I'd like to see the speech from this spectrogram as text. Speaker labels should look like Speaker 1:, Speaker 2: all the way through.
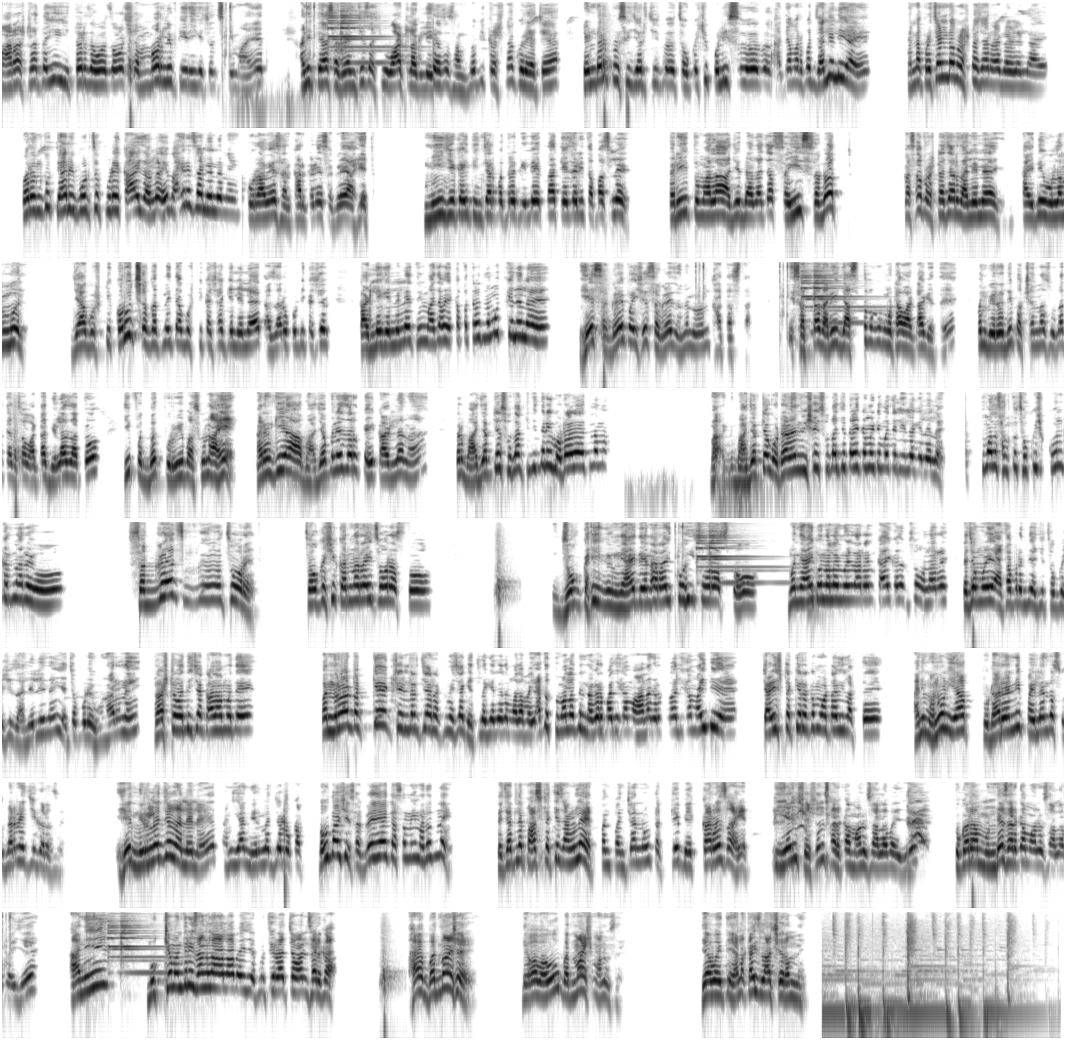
Speaker 1: महाराष्ट्रातही इतर जवळजवळ शंभर लिफ्ट इरिगेशन स्कीम आहेत. आणि त्या सगळ्यांचीच अशी वाट लागली. असं सांगतो की कृष्णा खोऱ्याच्या टेंडर प्रोसिजरची चौकशी पोलीस खात्यामार्फत झालेली आहे. त्यांना प्रचंड भ्रष्टाचार आढळलेला आहे. परंतु त्या रिपोर्टचं पुढे काय झालं हे बाहेरच आलेलं नाही. पुरावे सरकारकडे सगळे आहेत. मी जे काही तीन चार पत्र दिले आहेत ना ते जरी तपासले तरी तुम्हाला अजितदादाच्या सही सगत कसा भ्रष्टाचार झालेला आहे कायदे उल्लंघून ज्या गोष्टी करूच शकत नाही त्या गोष्टी कशा केलेल्या आहेत? हजारो कोटी कसे काढले गेलेले आहेत? मी माझ्या एका पत्रात नमूद केलेलं आहे. हे सगळे पैसे सगळे जण मिळून खात असतात. सत्ताधारी जास्त मोठा वाटा घेते पण विरोधी पक्षांना सुद्धा त्यांचा वाटा दिला जातो. ही पद्धत पूर्वीपासून आहे. कारण की भाजपने जर हे काढलं ना तर भाजपचे सुद्धा कितीतरी घोटाळे आहेत ना मग. भाजपच्या घोटाळ्यांविषयी सुद्धा चितळे कमिटीमध्ये लिहिलं गेलेलं आहे. तुम्हाला सांगतो चौकशी कोण करणार आहे हो? सगळेच चोर आहेत. चौकशी करणाराही चोर असतो. जो काही न्याय देणाराही तोही चोर असतो. मग न्याय कोणाला मिळणार आहे आणि काय कसं होणार आहे? त्याच्यामुळे आतापर्यंत याची चौकशी झालेली नाही याच्यापुढे होणार नाही. राष्ट्रवादीच्या काळामध्ये पंधरा टक्के टेंडरच्या रकमेच्या घेतलं गेलेलं मला माहिती आता तुम्हाला ते नगरपालिका महानगरपालिका माहिती आहे. चाळीस टक्के रक्कम वाटावी लागते. आणि म्हणून या पुढाऱ्यांनी पहिल्यांदा सुधारण्याची गरज आहे. हे निर्लज्ज झालेले आहेत आणि या निर्लज्ज लोक बहुतांशी सगळे आहेत असं मी म्हणत नाही. त्याच्यातले पाच टक्के चांगले आहेत पण पंच्याण्णव टक्के बेकारच आहेत. टी एन शेषन सारखा माणूस आला पाहिजे तुकाराम मुंडे सारखा माणूस आला पाहिजे आणि मुख्यमंत्री चांगला आला पाहिजे पृथ्वीराज चव्हाण सारखा. हा बदमाश आहे. देवा भाऊ बदमाश माणूस आहे. या ते ह्याला काहीच लाज शरम नाही.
